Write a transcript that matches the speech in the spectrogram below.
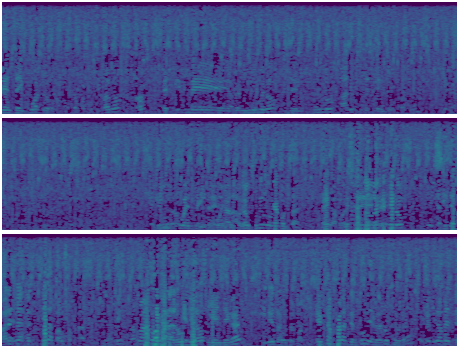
34 participados, ¿no? Decidme el número del 1 al 74. 53. Bueno, habrá un público que contar. Venga, pues eso eh, es que no. Si te parece, espera pausa. Vamos a formar anuncio y en llegar, y mientras Esta fue la tertulia de la noche, ¿verdad? Efectivamente,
